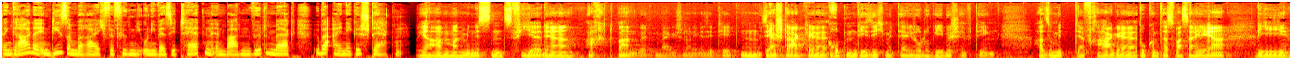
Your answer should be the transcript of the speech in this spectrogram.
denn gerade in diesem Bereich verfügen die Universitäten in Baden-Württemberg über einige Stärken. Wir haben an mindestens vier der acht baden-württembergischen Universitäten sehr starke Gruppen, die sich mit der Hydrologie beschäftigen. Also mit der Frage, wo kommt das Wasser her? Wie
